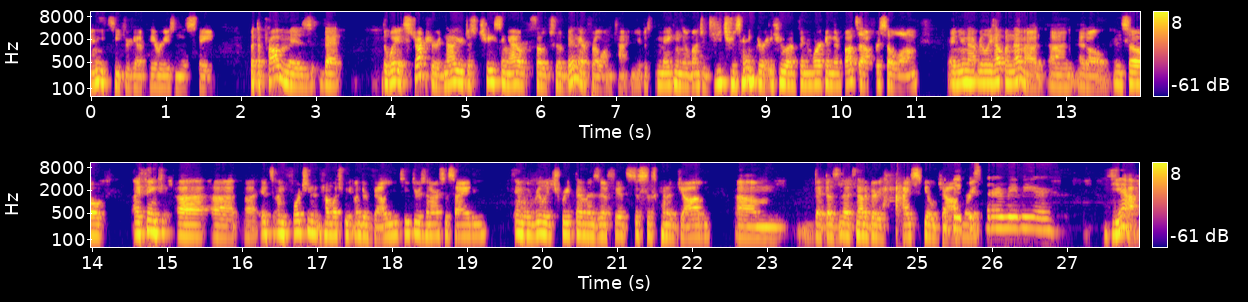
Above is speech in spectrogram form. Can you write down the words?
any teacher get a pay raise in this state. But the problem is that the way it's structured, now you're just chasing out folks who have been there for a long time. You're just making a bunch of teachers angry who have been working their butts off for so long, and you're not really helping them out um, at all. And so I think uh, uh, uh, it's unfortunate how much we undervalue teachers in our society, and we really treat them as if it's just this kind of job um, that doesn't. That's not a very high skilled job, right? maybe, or yeah.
